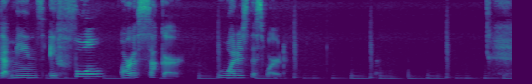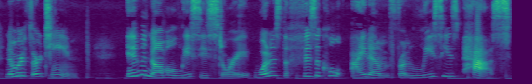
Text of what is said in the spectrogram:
that means a fool or a sucker. What is this word? Number 13. In the novel Lisey's story, what is the physical item from Lisey's past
